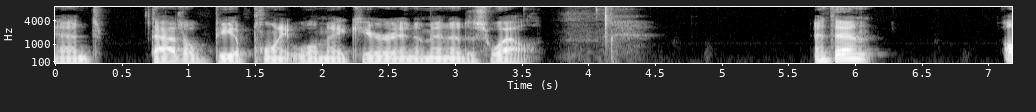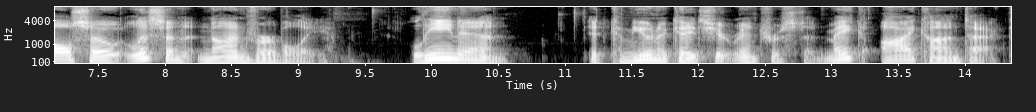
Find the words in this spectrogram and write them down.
And that'll be a point we'll make here in a minute as well. And then also listen non-verbally. Lean in. It communicates you're interested make eye contact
